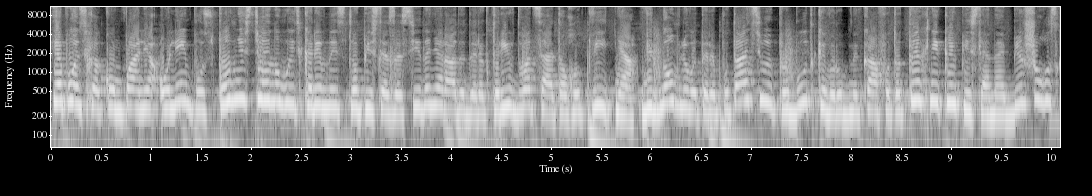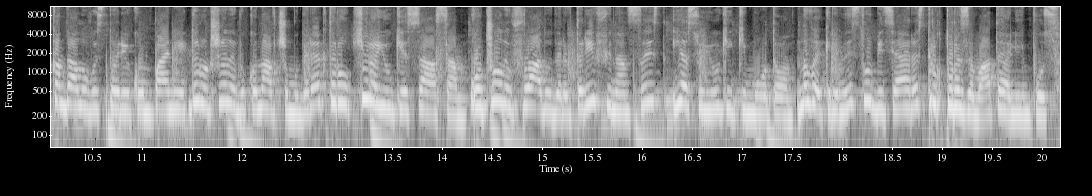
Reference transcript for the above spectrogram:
Японська компанія Олімпус повністю оновить керівництво після засідання ради директорів 20 квітня. Відновлювати репутацію і прибутки виробника фототехніки після найбільшого скандалу в історії компанії доручили виконавчому директору Хіроюкі Саса. Очолив раду директорів фінансист Ясуюкі Кімото. Нове керівництво обіцяє реструктуризувати Олімпус.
